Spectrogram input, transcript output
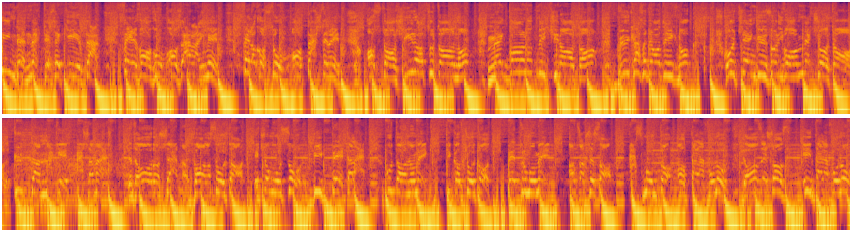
Mindent megteszek érted! Felvágom az állaimet, felakasztom a testemet, azt a sírat utána megbánod, mit csinálta, bőkház a nyadéknak, hogy Csengő Zolival megcsaltál. Küldtem neked SMS, de te arra sem válaszoltál. Egy csomószor bippeltelek, utána még kikapcsoltad Petru moment, acak se szar Ezt mondta a telefonon, de az és az én telefonom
